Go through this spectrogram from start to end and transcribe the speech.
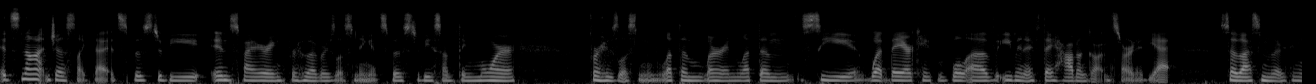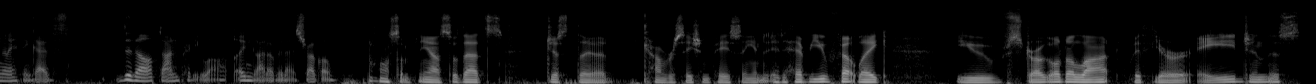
It's not just like that. It's supposed to be inspiring for whoever's listening. It's supposed to be something more for who's listening. Let them learn, let them see what they are capable of, even if they haven't gotten started yet. So that's another thing that I think I've developed on pretty well and got over that struggle. Awesome. Yeah. So that's just the conversation pacing. And it, have you felt like you've struggled a lot with your age in this,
